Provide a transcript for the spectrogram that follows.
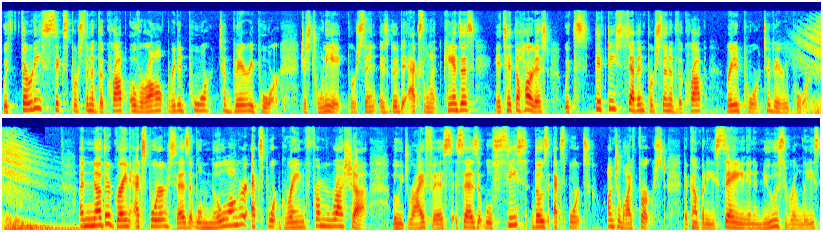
with 36% of the crop overall rated poor to very poor. Just 28% is good to excellent. Kansas, it's hit the hardest, with 57% of the crop rated poor to very poor. Another grain exporter says it will no longer export grain from Russia. Louis Dreyfus says it will cease those exports on July 1st. The company is saying in a news release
